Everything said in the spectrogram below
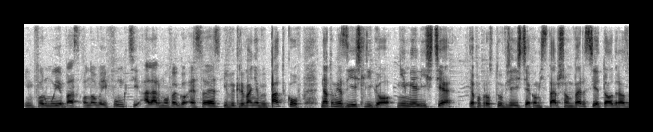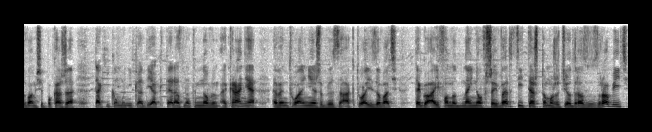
informuje Was o nowej funkcji alarmowego SOS i wykrywania wypadków. Natomiast jeśli go nie mieliście, ja po prostu wzięliście jakąś starszą wersję, to od razu Wam się pokaże taki komunikat jak teraz na tym nowym ekranie, ewentualnie żeby zaktualizować tego iPhone od najnowszej wersji, też to możecie od razu zrobić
